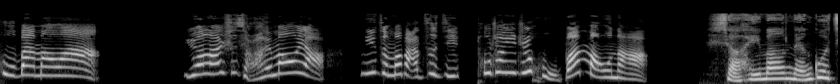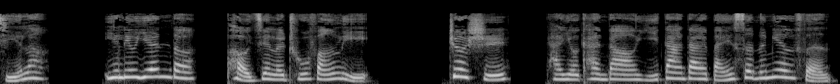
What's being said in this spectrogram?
虎斑猫啊？原来是小黑猫呀！你怎么把自己涂成一只虎斑猫呢？小黑猫难过极了，一溜烟的跑进了厨房里。这时，他又看到一大袋白色的面粉。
